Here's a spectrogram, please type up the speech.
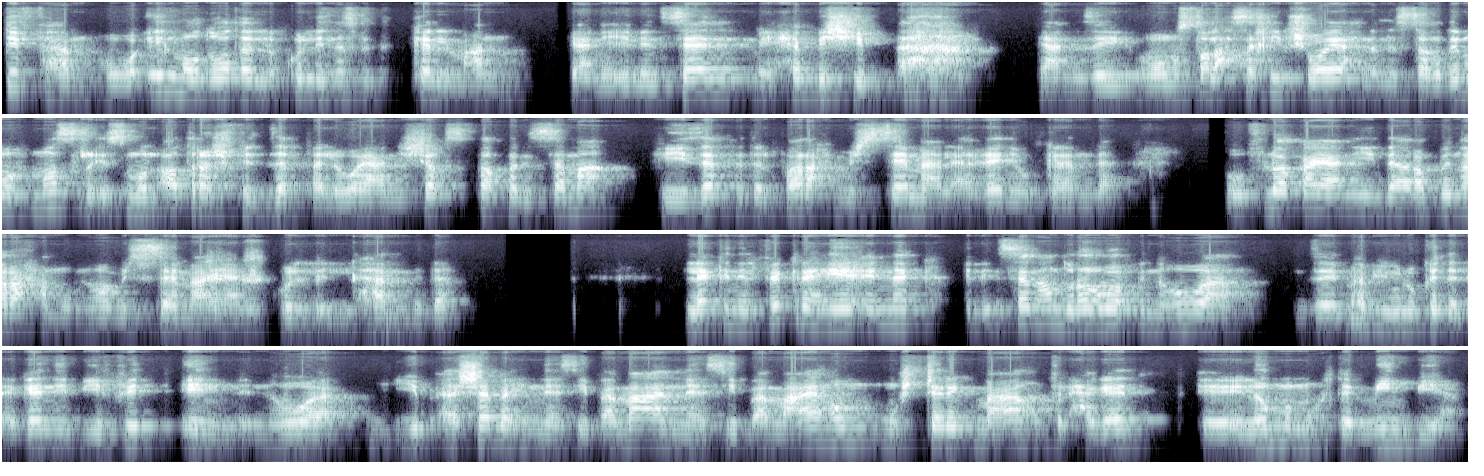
تفهم هو إيه الموضوع ده اللي كل الناس بتتكلم عنه. يعني الإنسان ما يحبش يبقى يعني زي هو مصطلح سخيف شوية إحنا بنستخدمه في مصر اسمه الأطرش في الزفة اللي هو يعني الشخص فاقد السمع في زفة الفرح مش سامع الأغاني والكلام ده. وفي الواقع يعني ده ربنا رحمه إن هو مش سامع يعني كل الهم ده. لكن الفكرة هي إنك الإنسان عنده رغبة في إن هو زي ما بيقولوا كده الأجانب يفت إن إن هو يبقى شبه الناس يبقى مع الناس يبقى معاهم مشترك معاهم في الحاجات اللي هم مهتمين بيها.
